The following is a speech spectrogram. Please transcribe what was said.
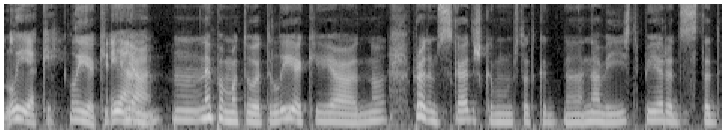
lieki. Lieki, jā. jā. Mm, nepamatoti lieki, jā. Nu, protams, skaidrs, ka mums tad, kad nav īsti pieredzes, tad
